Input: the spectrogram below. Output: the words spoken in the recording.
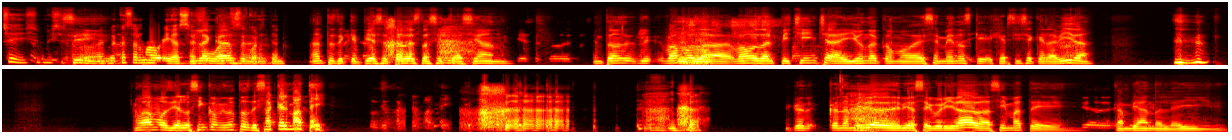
Sí, sí, me hiciste Sí. probar. En la casa del Mauricio, se En la fue antes de casa. cuarentena. Antes de que empiece toda esta situación. Entonces, vamos, a, vamos al pichincha y uno como ese menos que ejercicio que la vida. vamos, y a los cinco minutos de saca el mate. Con, con la medida de bioseguridad, así mate cambiándole ahí.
